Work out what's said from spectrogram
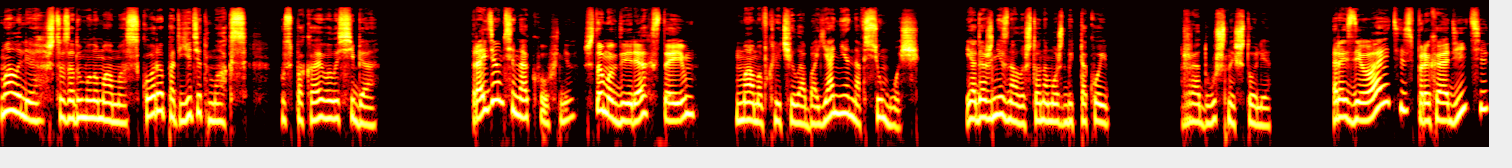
Мало ли, что задумала мама, скоро подъедет Макс, успокаивала себя. «Пройдемте на кухню, что мы в дверях стоим?» Мама включила обаяние на всю мощь. Я даже не знала, что она может быть такой... радушной, что ли. «Раздевайтесь, проходите,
